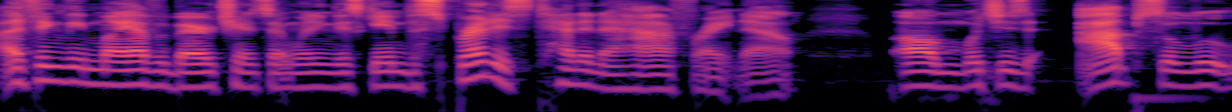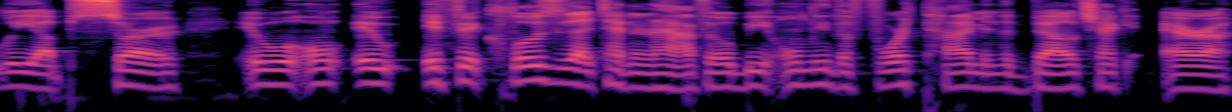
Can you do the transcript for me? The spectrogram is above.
I think they might have a better chance at winning this game. The spread is 10.5 right now, um, which is absolutely absurd. It will it, if it closes at 10.5, it will be only the fourth time in the Belichick era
